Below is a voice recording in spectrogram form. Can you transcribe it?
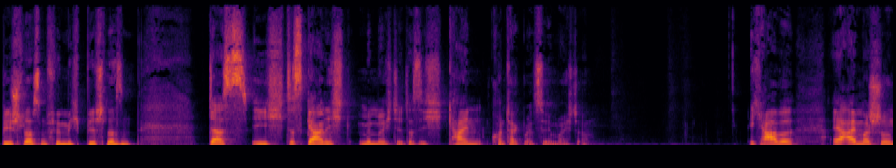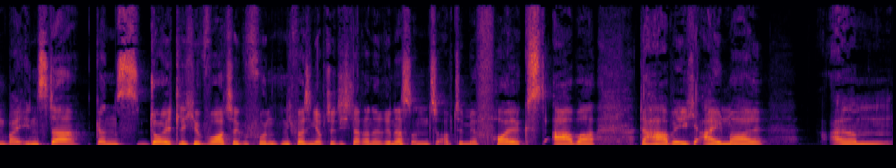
beschlossen, für mich beschlossen, dass ich das gar nicht mehr möchte, dass ich keinen Kontakt mehr zu ihm möchte. Ich habe ja einmal schon bei Insta ganz deutliche Worte gefunden. Ich weiß nicht, ob du dich daran erinnerst und ob du mir folgst, aber da habe ich einmal ähm,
